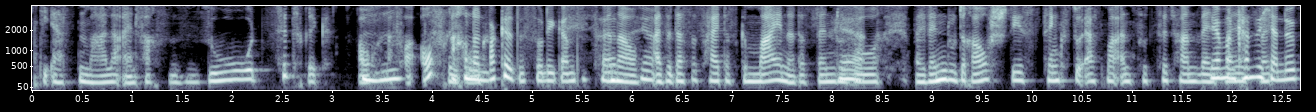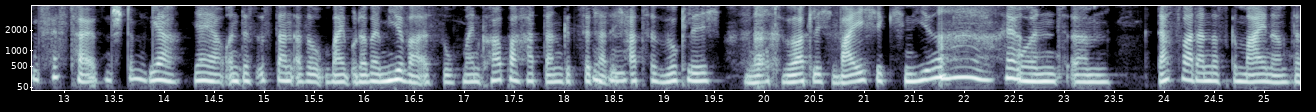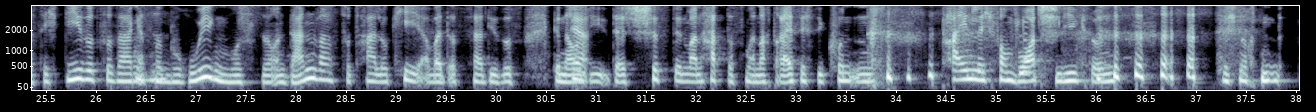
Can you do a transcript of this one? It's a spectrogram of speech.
die ersten Male einfach so zittrig auch mhm. vor Aufregung. Ach, und dann wackelt es so die ganze Zeit. Genau. Ja. Also das ist halt das Gemeine, dass wenn du ja. so, weil wenn du draufstehst, fängst du erstmal an zu zittern. Wenn, ja, man kann es, sich wenn, ja nirgends festhalten, stimmt. Ja, ja, ja. Und das ist dann, also mein, oder bei mir war es so, mein Körper hat dann gezittert. Mhm. Ich hatte wirklich wortwörtlich weiche Knie. Ah, ja. Und ähm, das war dann das Gemeine, dass ich die sozusagen mhm. erstmal beruhigen musste und dann war es total okay. Aber das ist ja dieses, genau ja. die, der Schiss, den man hat, dass man nach 30 Sekunden peinlich vom Bord fliegt und sich noch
